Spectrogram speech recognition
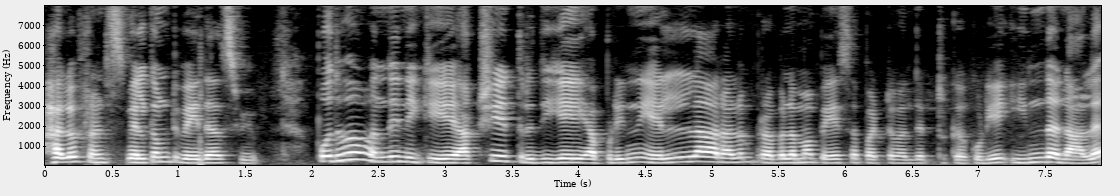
Hello friends welcome to Vedha's view பொதுவாக வந்து இன்றைக்கி அக்ஷய திருதியை அப்படின்னு எல்லாராலும் பிரபலமாக பேசப்பட்டு வந்துட்டு இருக்கக்கூடிய இந்த நாளை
